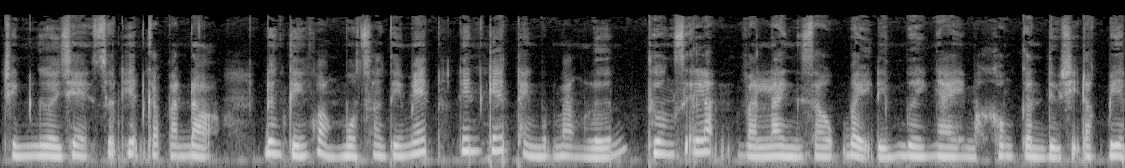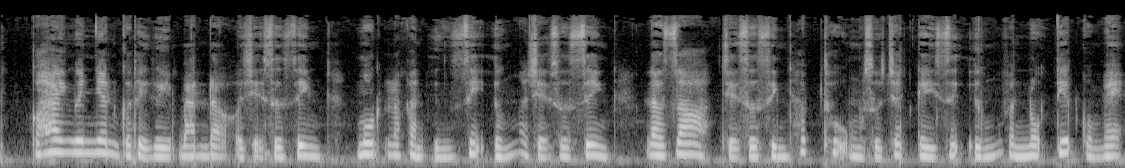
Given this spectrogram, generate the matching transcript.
trên người trẻ xuất hiện các ban đỏ, đường kính khoảng 1cm liên kết thành một mảng lớn, thường sẽ lặn và lành sau 7 đến 10 ngày mà không cần điều trị đặc biệt. Có hai nguyên nhân có thể gây ban đỏ ở trẻ sơ sinh. Một là phản ứng dị ứng ở trẻ sơ sinh, là do trẻ sơ sinh hấp thụ một số chất gây dị ứng và nội tiết của mẹ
